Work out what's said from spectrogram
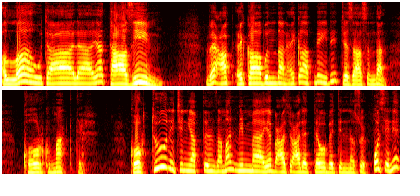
Allahu Teala'ya tazim ve ikabından, ikab neydi? Cezasından korkmaktır. Korktuğun için yaptığın zaman mimma yeb'asu ale tevbetin nasuh. O seni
